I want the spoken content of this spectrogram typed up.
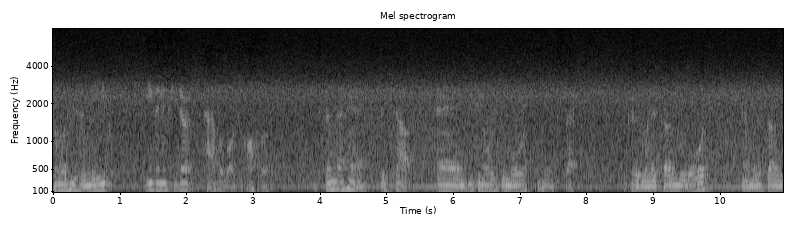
someone who's in need, even if you don't have a lot to offer, extend that hand, reach out, and you can always do more than you expect. Because when it's done in the Lord, and when it's done in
